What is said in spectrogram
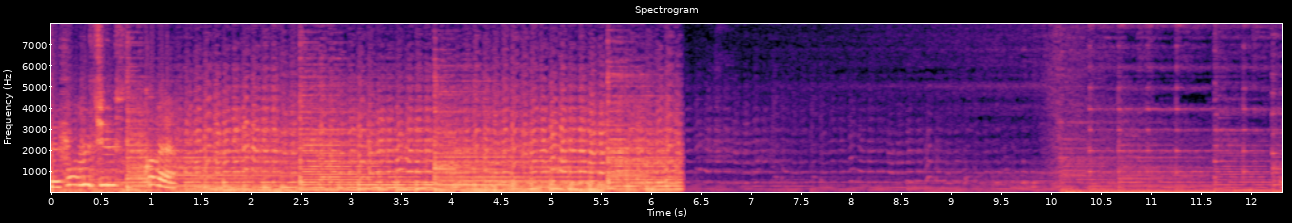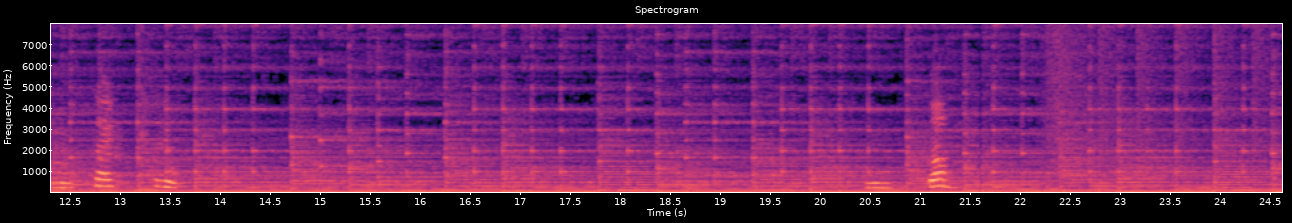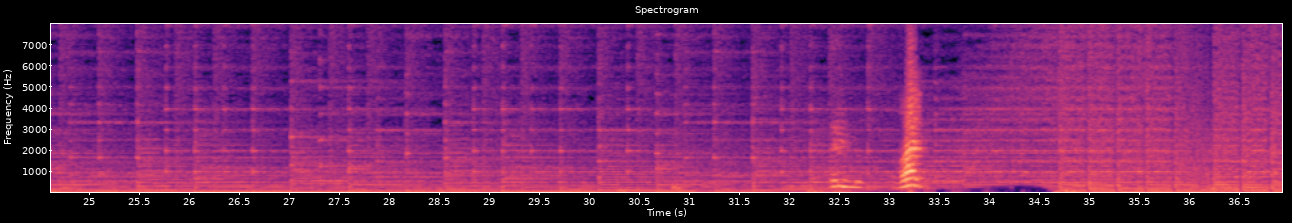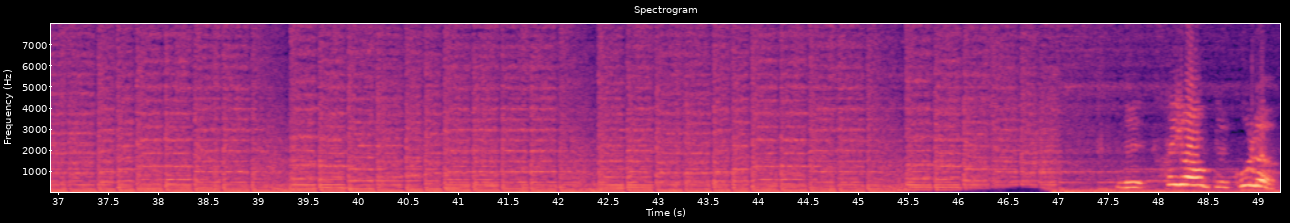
Le Formutus, première. Tac, c'est Une règle. Les triangles de couleur.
